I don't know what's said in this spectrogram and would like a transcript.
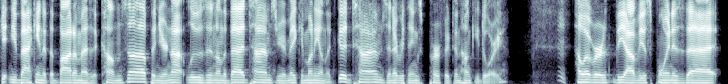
getting you back in at the bottom as it comes up and you're not losing on the bad times and you're making money on the good times and everything's perfect and hunky dory. Hmm. However, the obvious point is that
